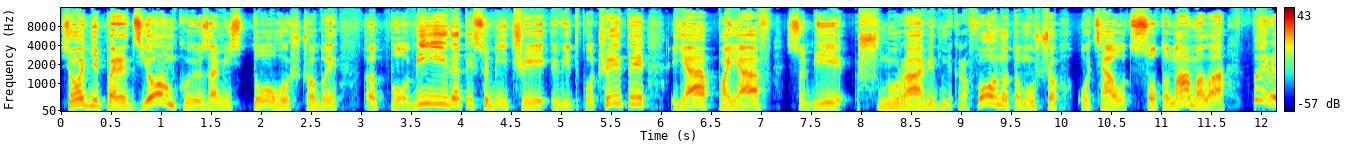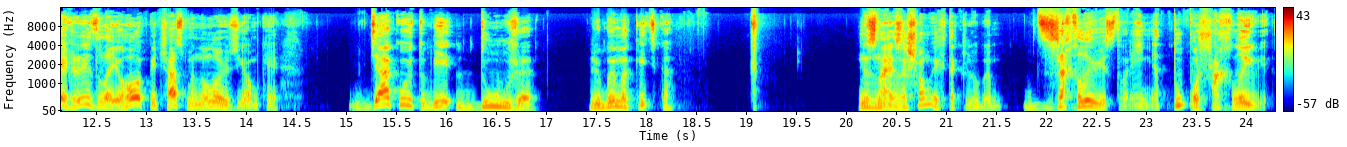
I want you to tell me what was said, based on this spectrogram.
Сьогодні перед зйомкою, замість того, щоб е, пообідати собі чи відпочити, я паяв собі шнура від мікрофону, тому що оця от сотона мала перегризла його під час минулої зйомки. Дякую тобі дуже, любима кицька. Не знаю, за що ми їх так любимо. Жахливі створіння, тупо жахливі.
